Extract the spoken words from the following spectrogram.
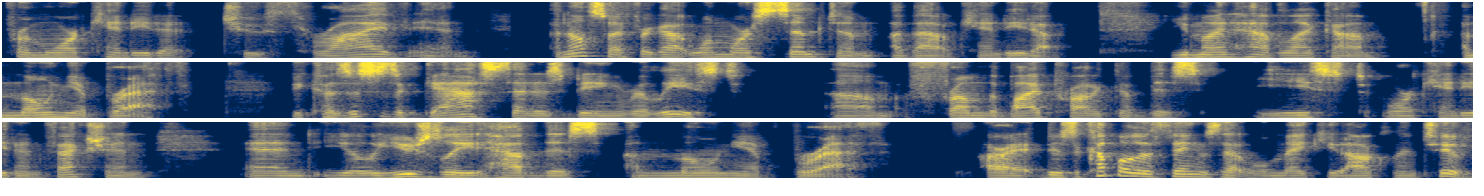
for more candida to thrive in. And also, I forgot one more symptom about candida. You might have like um, ammonia breath because this is a gas that is being released um, from the byproduct of this yeast or candida infection. And you'll usually have this ammonia breath. All right, there's a couple other things that will make you alkaline too.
